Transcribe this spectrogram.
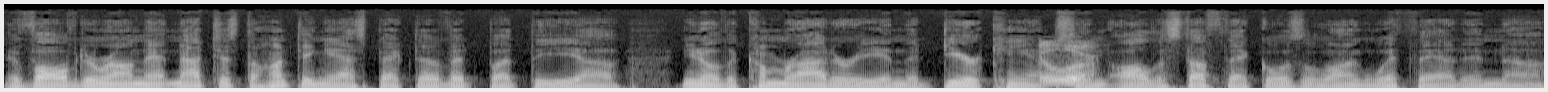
evolved around that. Not just the hunting aspect of it, but the uh, you know the camaraderie and the deer camps Sure. and all the stuff that goes along with that. And uh,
